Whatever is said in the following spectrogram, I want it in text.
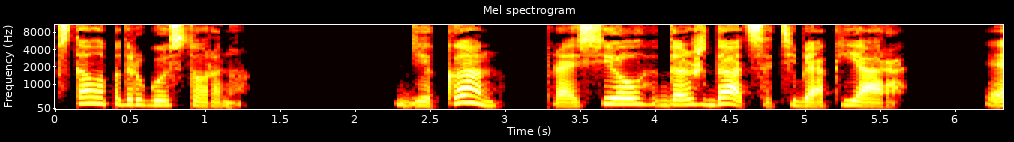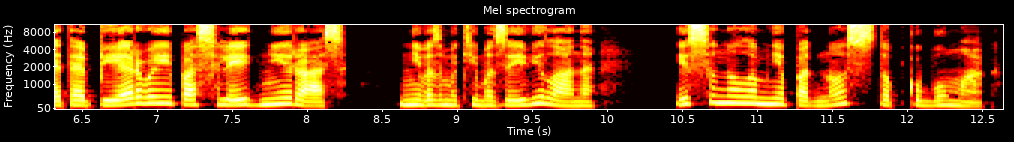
Встала по другую сторону. «Декан Просил дождаться тебя, Кьяра. Это первый и последний раз, невозмутимо заявила она и сунула мне под нос стопку бумаг.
